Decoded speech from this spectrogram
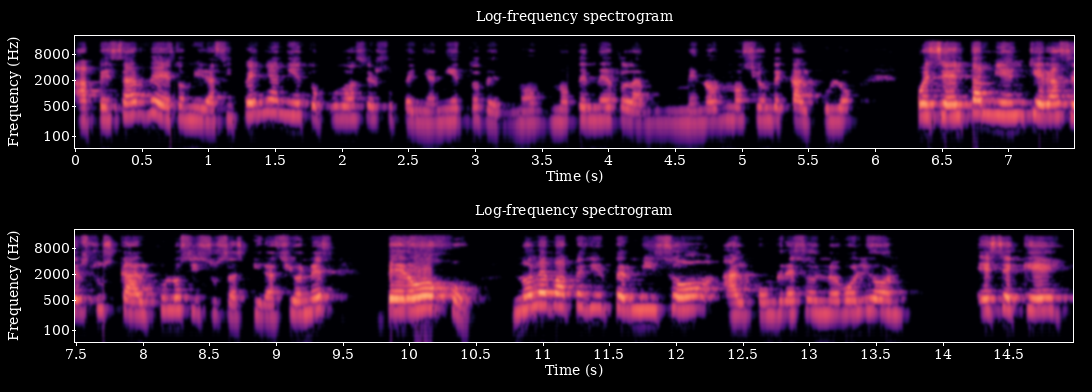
a pesar de eso, mira, si Peña Nieto pudo hacer su Peña Nieto de no, no tener la menor noción de cálculo, pues él también quiere hacer sus cálculos y sus aspiraciones, pero ojo, no le va a pedir permiso al Congreso de Nuevo León. ¿Ese qué?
